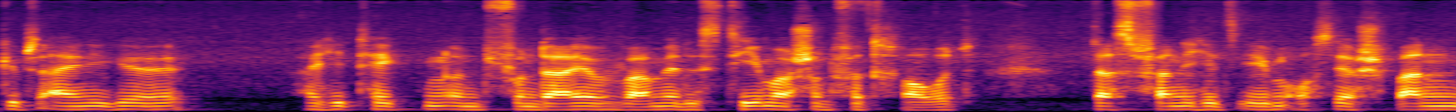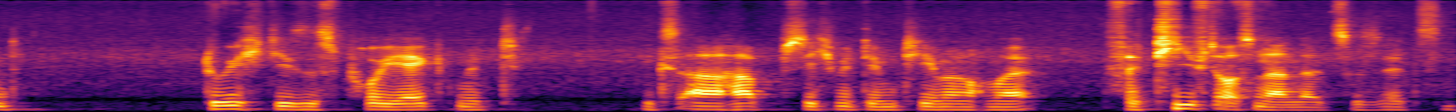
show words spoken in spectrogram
gibt es einige Architekten und von daher war mir das Thema schon vertraut. Das fand ich jetzt eben auch sehr spannend, durch dieses Projekt mit XA Hub sich mit dem Thema nochmal vertieft auseinanderzusetzen.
